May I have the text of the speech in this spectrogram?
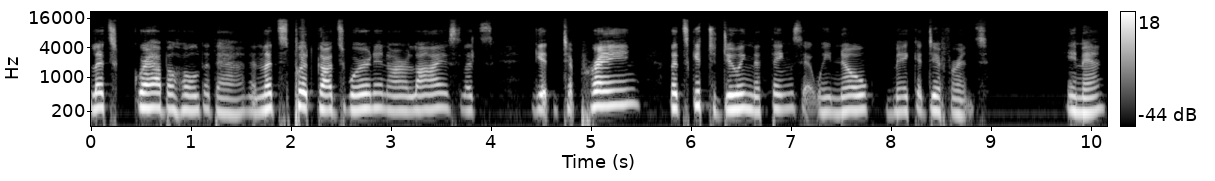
let's grab a hold of that and let's put God's word in our lives. Let's get to praying. Let's get to doing the things that we know make a difference. Amen.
